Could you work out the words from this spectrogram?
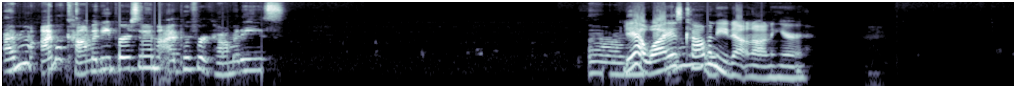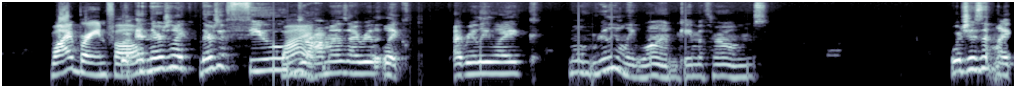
I'm I'm a comedy person. I prefer comedies. Um, Yeah, why is don't know. comedy not on here? Why Brainfall? But- and there's like there's a few Why? dramas I really like. I really like. Well, really only one Game of Thrones, which isn't like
